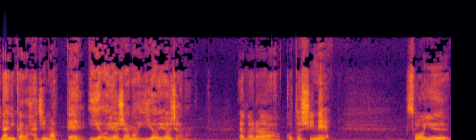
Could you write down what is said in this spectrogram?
何かが始まって、いよいよじゃの、いよいよじゃなの。だから、今年ね、そういう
